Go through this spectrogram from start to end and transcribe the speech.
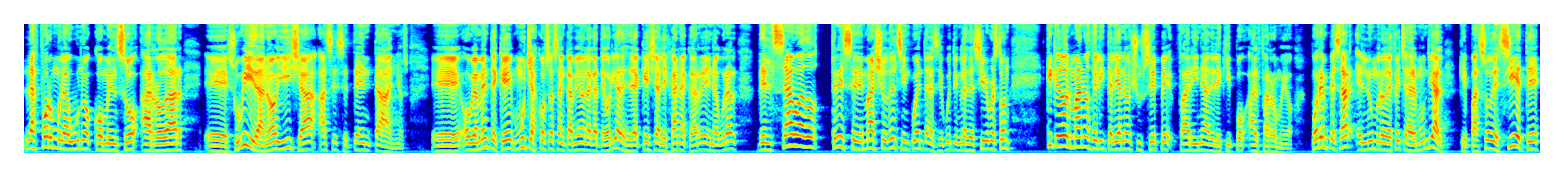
la Fórmula 1 comenzó a rodar eh, su vida, ¿no? Y ya hace 70 años. Eh, obviamente que muchas cosas han cambiado en la categoría desde aquella lejana carrera inaugural del sábado 13 de mayo del 50 en el circuito inglés de Silverstone, que quedó en manos del italiano Giuseppe Farina del equipo Alfa Romeo. Por empezar, el número de fechas del Mundial, que pasó de 7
